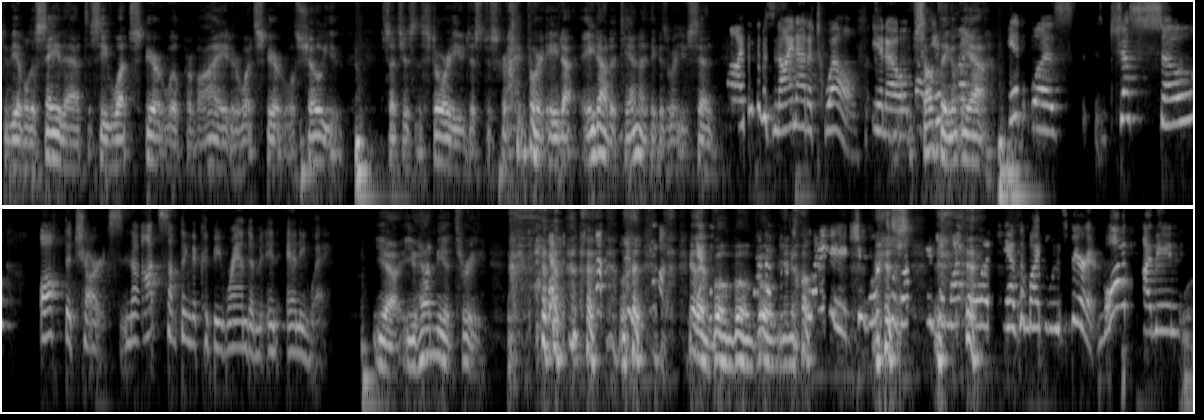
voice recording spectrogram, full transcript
to be able to say that, to see what spirit will provide or what spirit will show you, such as the story you just described, for eight out, eight out of 10, I think is what you said. I think it was nine out of 12, you know. Something, it was, yeah. It was just so off the charts, not something that could be random in any way. Yeah, you had me at three. And then boom, boom, boom. You know, she works with us. Michael. She has a Michael in spirit. What? I mean,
